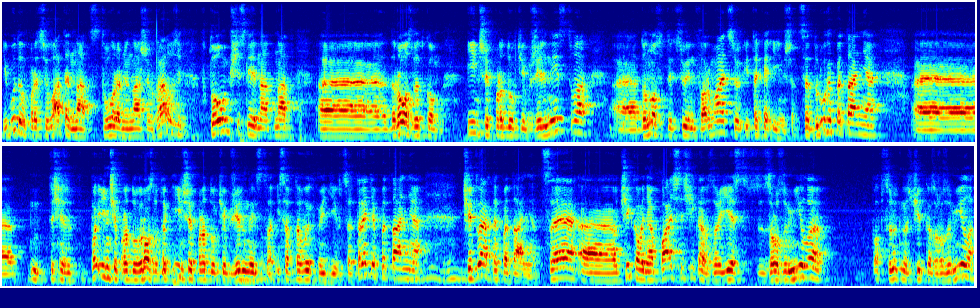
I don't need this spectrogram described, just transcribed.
і будемо працювати над створенням нашої галузі, в тому числі над, над е, розвитком інших продуктів бджільництва, е, доносити цю інформацію і таке інше. Це друге питання. Е, точніше, продукт, розвиток інших продуктів бджільництва і сортових медів це третє питання. Четверте питання це е, очікування пасічника, зро- є зрозуміло, абсолютно чітко зрозуміло.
